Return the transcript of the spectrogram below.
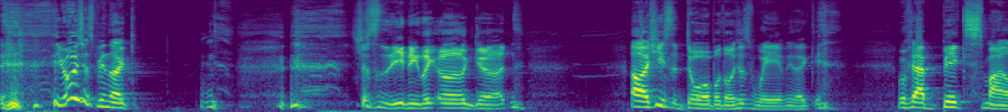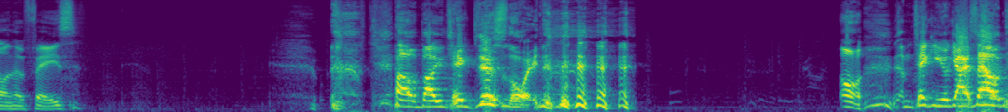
you always just been like. just leaning, like, oh, God. Oh, she's adorable though, just waving like with that big smile on her face. How about you take this, Loid? Oh, I'm taking you guys out.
